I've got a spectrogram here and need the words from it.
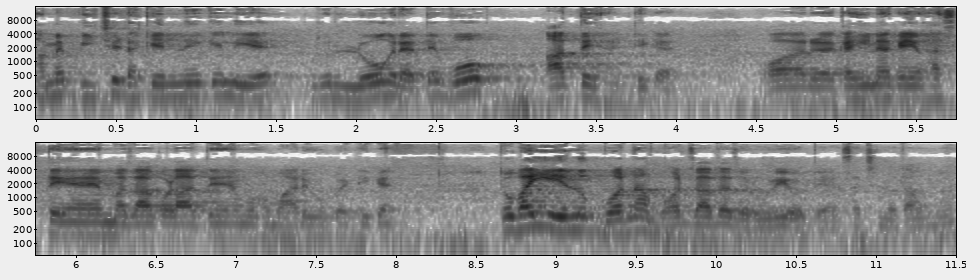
हमें पीछे ढकेलने के लिए जो लोग रहते हैं, वो आते हैं, ठीक है? और कहीं ना कहीं हँसते हैं, मज़ाक उड़ाते हैं, वो हमारे ऊपर, ठीक है? तो भाई ये लोग बहुत ना, बहुत ज़्यादा ज़रूरी होते हैं, सच में बताऊँ मैं।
